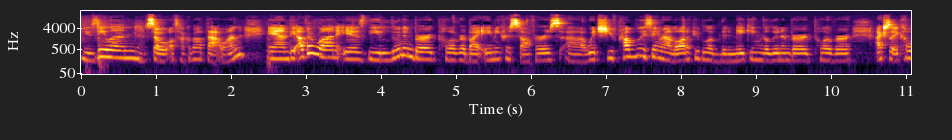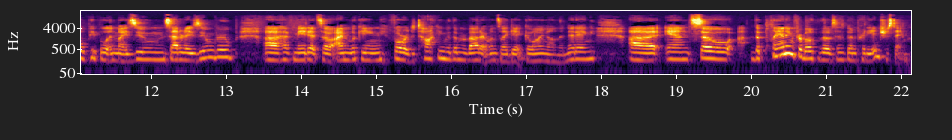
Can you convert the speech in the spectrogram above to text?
New Zealand, so I'll talk about that one. And the other one is the Lunenburg pullover by Amy Christoffers, uh, which you've probably seen around. A lot of people have been making the Lunenburg pullover. Actually, a couple people in my Zoom, Saturday Zoom group uh, have made it, so I'm looking forward to talking with them about it once I get going on the knitting. Uh, and so the planning for both of those has been pretty interesting.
